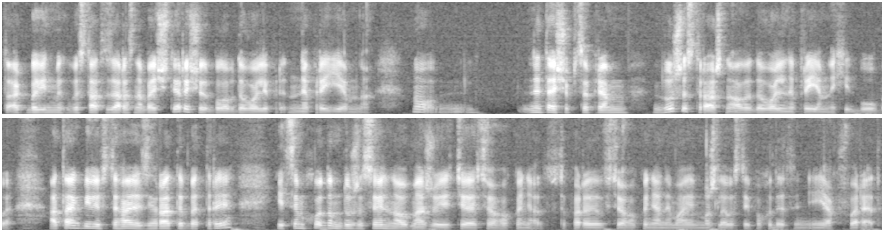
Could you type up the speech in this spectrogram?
так би він міг би стати зараз на b4, що було б доволі неприємно. Ну, не те, щоб це прям дуже страшно, але доволі неприємний хід був би. А так білі встигають зіграти b3, і цим ходом дуже сильно обмежують е, цього коня. Тепер в цього коня немає можливості походити ніяк вперед.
